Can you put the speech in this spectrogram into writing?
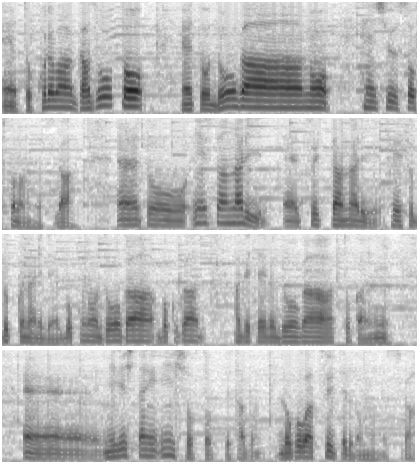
えっ、ー、と、これは画像と、えっ、と、動画の編集ソフトなんですが、えっ、ー、と、インスタなり、えー、ツイッターなり、フェイスブックなりで僕の動画、僕が上げている動画とかに、えー、右下にインショットって多分ロゴがついてると思うんですが、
